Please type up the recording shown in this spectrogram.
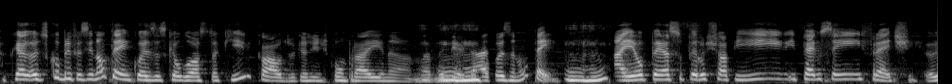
Porque eu descobri, falei assim, não tem coisas que eu gosto aqui, Cláudio, que a gente compra aí na, na Uhum. Liberdade, coisa não tem. Uhum. Aí eu peço pelo Shopee e pego sem frete. Eu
